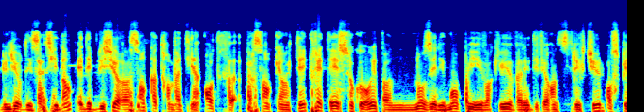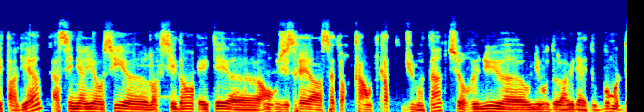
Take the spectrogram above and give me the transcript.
le lieu des accidents et des blessures à 181 autres personnes qui ont été traitées et secourues par nos éléments puis évacuées vers les différentes structures hospitalières. À signaler aussi euh, l'accident qui a été euh, enregistré à 7h44 du matin, survenu au niveau de la ville de Boumoudes.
